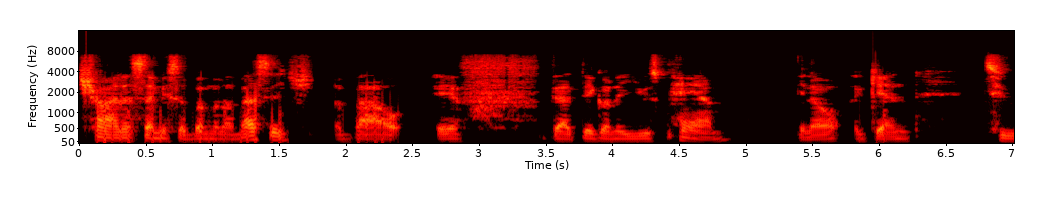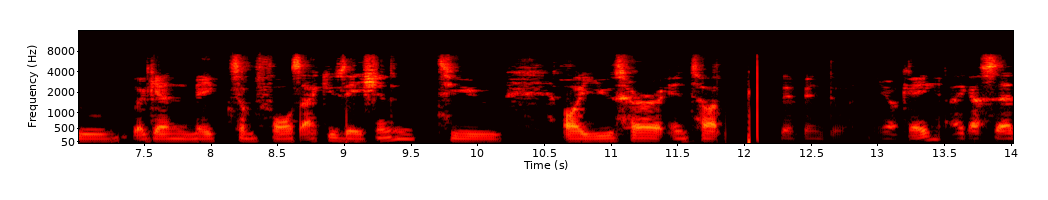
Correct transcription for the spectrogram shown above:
trying to send me subliminal message about if that they're going to use Pam, you know, again to again make some false accusation to or use her in talk they've been doing. Okay, like I said,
